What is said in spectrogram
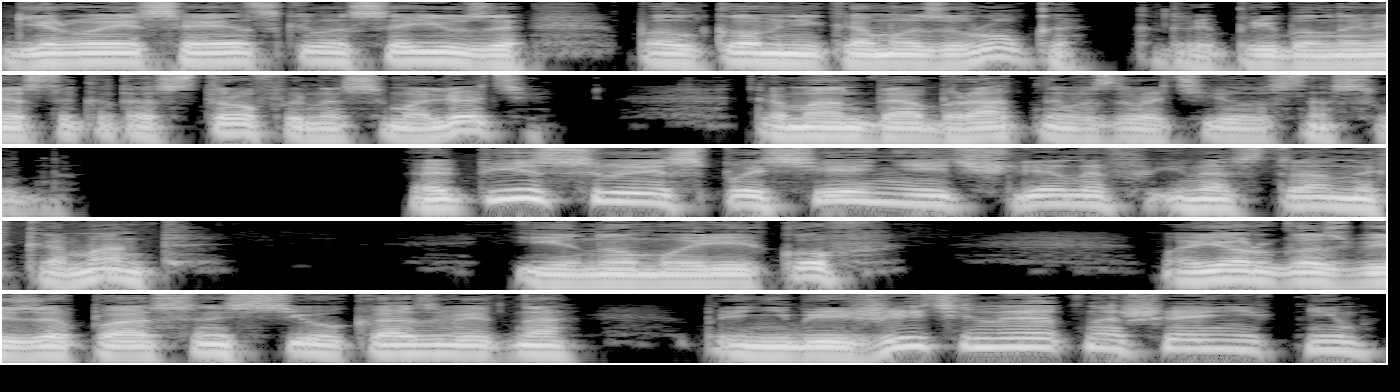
героя Советского Союза, полковника Мазурука, который прибыл на место катастрофы на самолете, команда обратно возвратилась на судно. Описывая спасение членов иностранных команд и моряков, майор госбезопасности указывает на пренебрежительное отношение к ним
